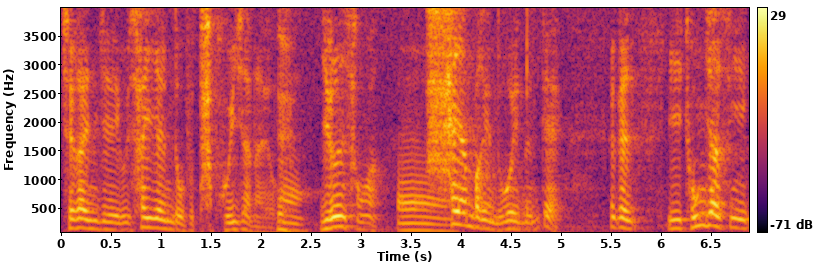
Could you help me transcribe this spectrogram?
제가 이제 우리 사이자님도 다 보이잖아요. 네. 이런 상황 어. 하얀 방에 누워 있는데 그러니까 이 동자승이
